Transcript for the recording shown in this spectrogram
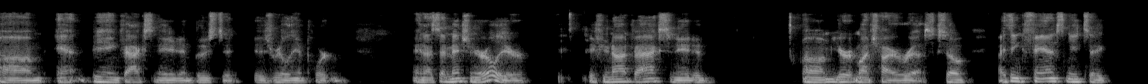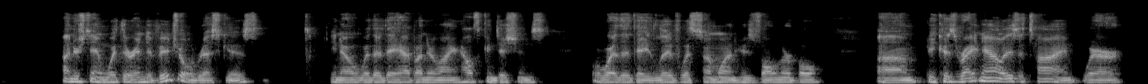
um, and being vaccinated and boosted is really important. And as I mentioned earlier, if you're not vaccinated, um, you're at much higher risk. So I think fans need to understand what their individual risk is, you know, whether they have underlying health conditions or whether they live with someone who's vulnerable um, because right now is a time where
